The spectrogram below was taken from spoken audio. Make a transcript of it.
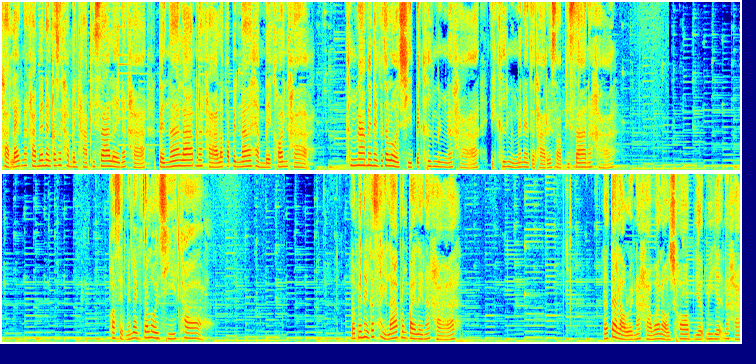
ถาดแรกนะคะ แม่แนนก็จะทำเป็นฮาพิซซ่าเลยนะคะ เป็นหน้าลาบนะคะ แล้วก็เป็นหน้าแฮมเบคอนค่ะครึ่งหน้าแม่แนนก็จะโรยชีสไปครึ่งหนึ่งนะคะ อีกครึ่งหนึ่งแม่แนนจะทาด้วยซอสพิซซ่านะคะ อเสร็จแม่แนนก็จะโรยชีสค่ะ แล้วแม่แนนก็ใส่ลาบลงไปเลยนะคะ แล้วแต่เราเลยนะคะว่าเราชอบเยอะไม่เยอะนะคะ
